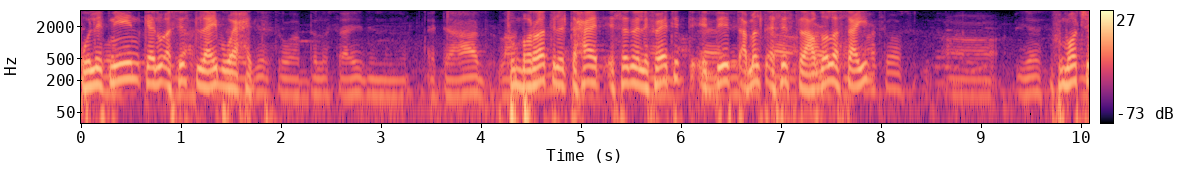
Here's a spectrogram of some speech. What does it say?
والاتنين كانوا assist لعيب واحد في season. الاتحاد السنة اللي فاتت إديت عملت assist لعبد الله السعيد. في ماتش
